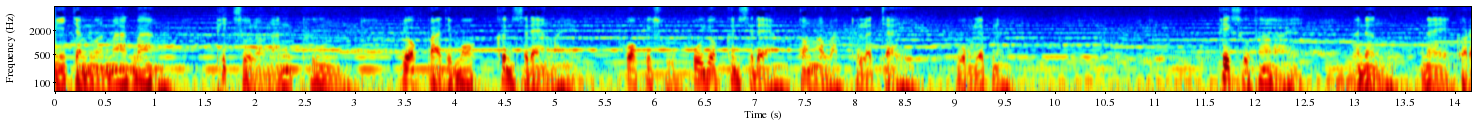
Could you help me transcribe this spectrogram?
มีจำนวนมากบ้าง ภิกษุเหล่านั้นพึง ยกปาติโมกขึ้นแสดงใหม่ พวกภิกษุผู้ยกขึ้นแสดงต้องอบัตทุลใจวงเล็บหนึ่งภิกษุทั้งหลายอันหนึ่ง ในกร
